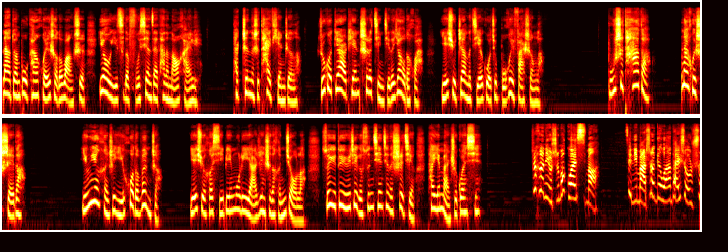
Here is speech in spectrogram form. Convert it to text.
那段不堪回首的往事又一次的浮现在他的脑海里。他真的是太天真了。如果第二天吃了紧急的药的话，也许这样的结果就不会发生了。不是他的。那会是谁的？莹莹很是疑惑的问着。也许和席斌、穆丽雅认识的很久了，所以对于这个孙芊芊的事情，她也满是关心。这和你有什么关系吗？请你马上给我安排手术，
